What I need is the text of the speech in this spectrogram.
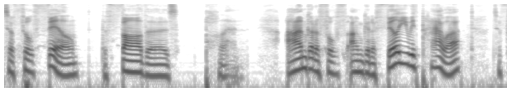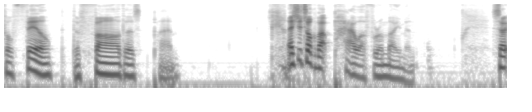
to fulfill the Father's plan. I'm going to fulf- I'm going to fill you with power to fulfill the Father's plan. Let's just talk about power for a moment. So,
